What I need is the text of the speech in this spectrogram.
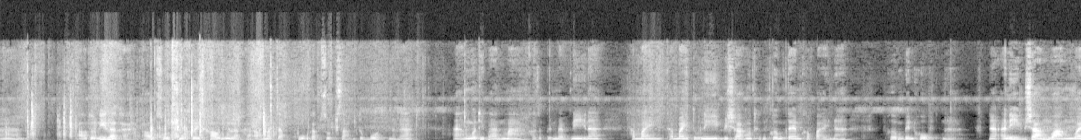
อ่าเอาตัวนี้แหละค่ะ เอาสูตรที่เคยเข้านี่แหละค่ะ เอามาจับคู่กับสูตรสามตัวบทนะคะ งวดที่ผ่านมาเขาจะเป็นแบบนี้นะทำไมทำไมตัวนี้พี่ช้างถึงเพิ่มแต้มเข้าไปนะ เพิ่มเป็นหกนะนะอันนี้พี่ช้างวางไว้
